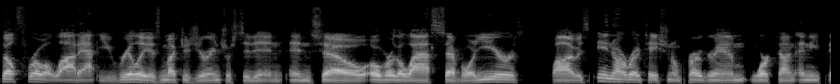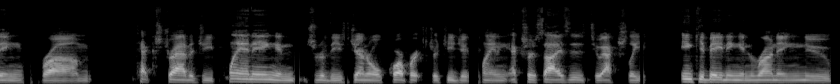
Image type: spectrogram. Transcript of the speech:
they'll throw a lot at you, really as much as you're interested in. And so over the last several years, while I was in our rotational program, worked on anything from tech strategy planning and sort of these general corporate strategic planning exercises to actually incubating and running new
